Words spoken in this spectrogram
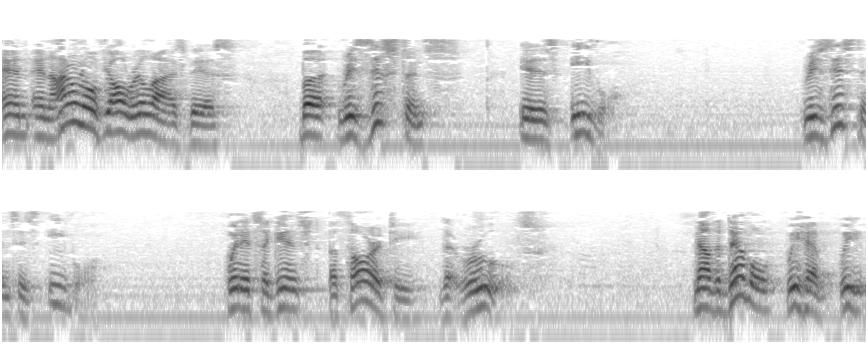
and, and I don't know if y'all realize this, but resistance is evil. Resistance is evil when it's against authority that rules. Now the devil, we have, we,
